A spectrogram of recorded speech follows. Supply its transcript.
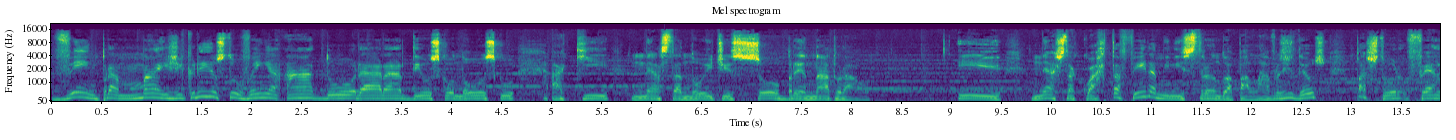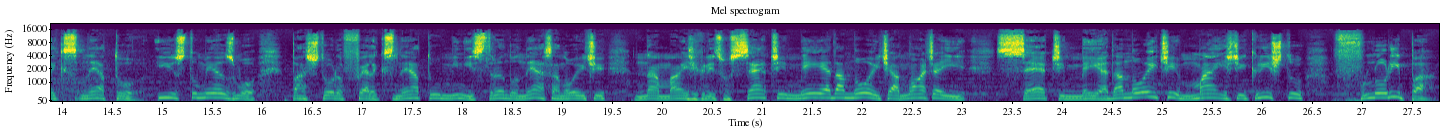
Vem para mais de Cristo, venha adorar a Deus conosco aqui nesta noite sobrenatural. E nesta quarta-feira, ministrando a palavra de Deus, Pastor Félix Neto. Isto mesmo, Pastor Félix Neto ministrando nessa noite na Mais de Cristo, sete e meia da noite. Anote aí, sete e meia da noite, Mais de Cristo, Floripa.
